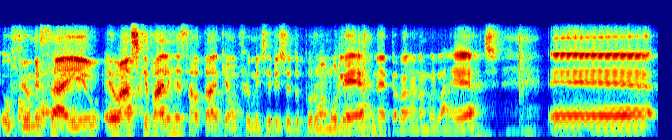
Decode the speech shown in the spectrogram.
o filme saiu. Eu acho que vale ressaltar que é um filme dirigido por uma mulher, né? Pela Ana Mui Laerte. É...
